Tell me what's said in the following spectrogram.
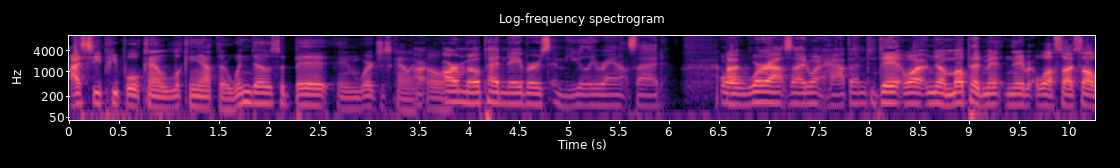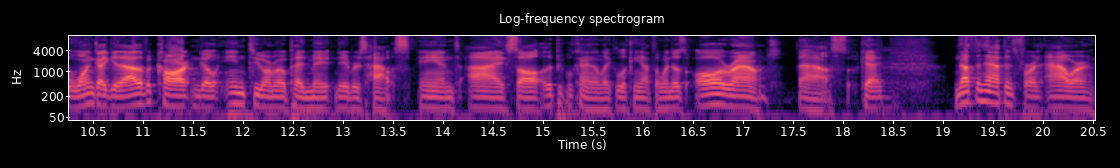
I see people kind of looking out their windows a bit, and we're just kind of like, our, oh, our moped neighbors immediately ran outside, or were outside when it happened. They, well, no, moped ma- neighbor. Well, so I saw one guy get out of a car and go into our moped ma- neighbor's house, and I saw other people kind of like looking out the windows all around the house. Okay, mm. nothing happens for an hour,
